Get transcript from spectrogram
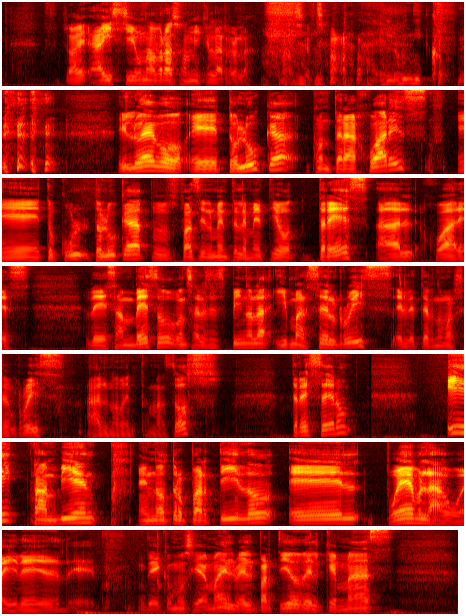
Ahí, ahí sí, un abrazo a mí que la Arreola. No, es cierto. el único. y luego, eh, Toluca contra Juárez. Eh, Toluca, pues fácilmente le metió 3 al Juárez. De Zambeso, González Espínola y Marcel Ruiz, el eterno Marcel Ruiz, al 90 más 2. 3-0. Y también en otro partido, el Puebla, güey, de, de, de- ¿cómo se llama? El, el partido del que más,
